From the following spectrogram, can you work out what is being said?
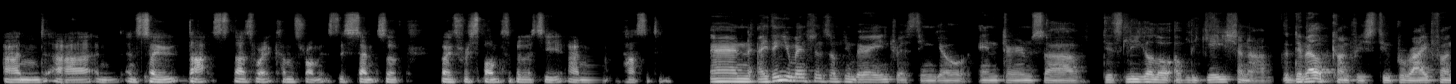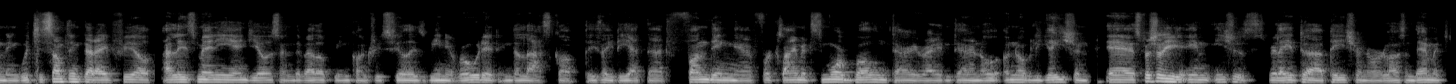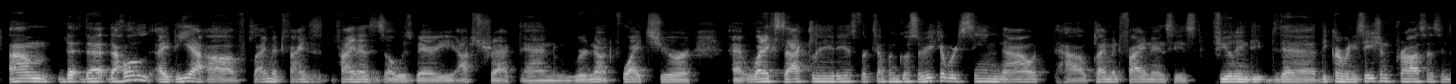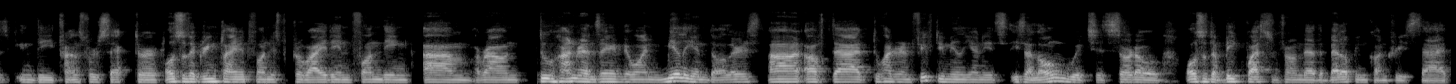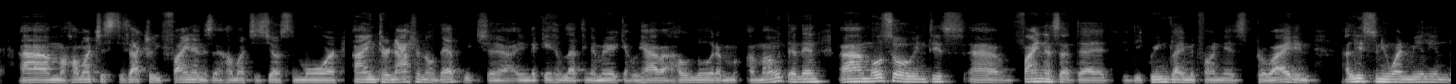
and uh, and and so that's that's where it comes from. It's this sense of both responsibility and capacity. And I think you mentioned something very interesting, Joe, in terms of this legal obligation of the developed countries to provide funding, which is something that I feel at least many NGOs and developing countries feel is being eroded in the last COP. This idea that funding uh, for climate is more voluntary rather than an, an obligation, especially in issues related to adaptation or loss and damage. Um, the, the, the whole idea of climate finance, finance is always very abstract, and we're not quite sure uh, what exactly it is. For example, in Costa Rica, we're seeing now how climate finance is fueling the, the decarbonization process in the, in the transfer sector. Also, the Green Climate Fund is providing funding um, around $271 million. Uh, of that, 250 million is, is a loan, which is sort of also the big question from the developing countries that um, how much is this actually financed and how much is just more uh, international debt, which uh, in the case of Latin America, we have a whole load of amount. And then um, also in this uh, finance that the, the Green Climate Fund is providing, at least $21 million.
